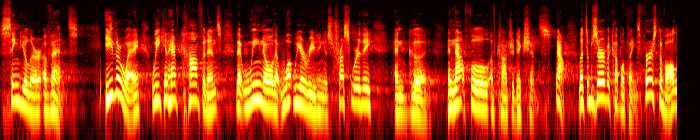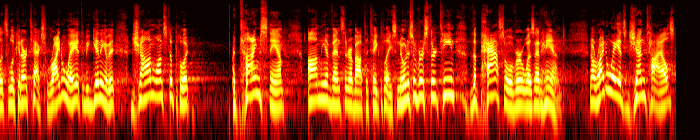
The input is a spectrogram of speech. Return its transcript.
singular event. Either way, we can have confidence that we know that what we are reading is trustworthy and good and not full of contradictions. Now, let's observe a couple things. First of all, let's look at our text. Right away at the beginning of it, John wants to put a timestamp on the events that are about to take place. Notice in verse 13, the Passover was at hand. Now, right away, as Gentiles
